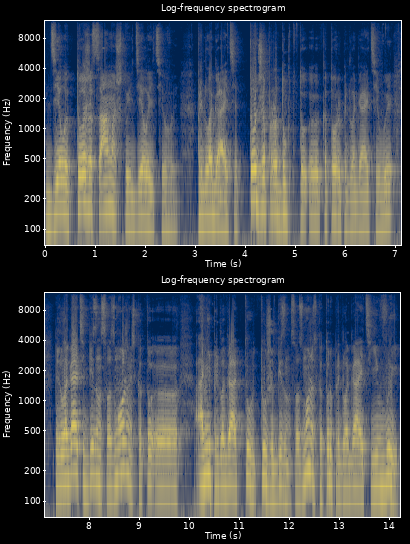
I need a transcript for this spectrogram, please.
делают то же самое, что и делаете вы предлагаете тот же продукт, э, который предлагаете вы, предлагаете бизнес-возможность, э, они предлагают ту, ту же бизнес-возможность, которую предлагаете и вы.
